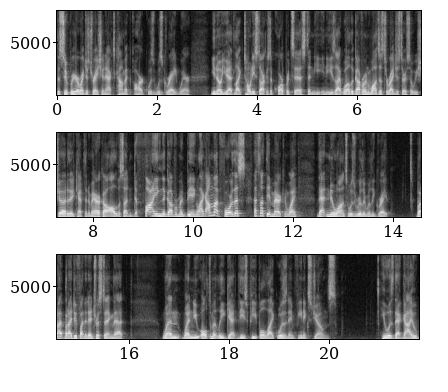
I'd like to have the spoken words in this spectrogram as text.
The Superhero Registration Act comic arc was was great, where you know you had like Tony Stark as a corporatist, and, he, and he's like, well, the government wants us to register, so we should. And then Captain America, all of a sudden defying the government, being like, I'm not for this. That's not the American way. That nuance was really really great. But I but I do find it interesting that when when you ultimately get these people like what was his name, Phoenix Jones. He was that guy who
